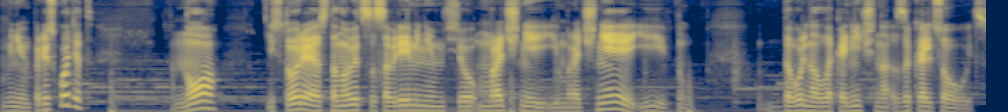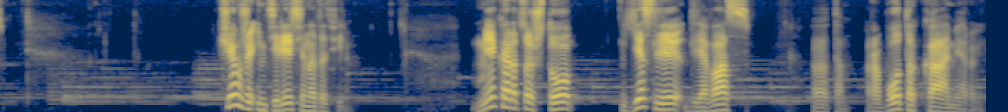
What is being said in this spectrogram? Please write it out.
в нем происходит, но история становится со временем все мрачнее и мрачнее, и ну, довольно лаконично закольцовывается. Чем же интересен этот фильм? Мне кажется, что если для вас э, там работа камеры,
